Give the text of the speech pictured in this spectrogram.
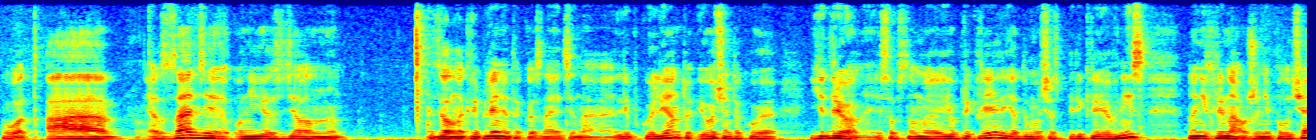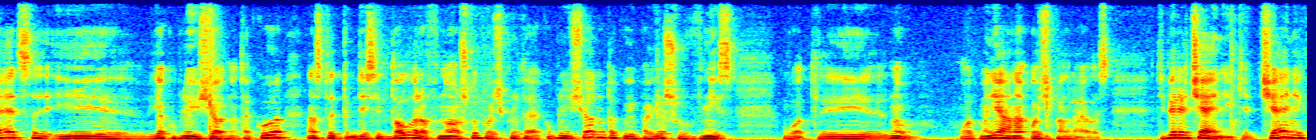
вот, а сзади у нее сделано, сделано крепление такое, знаете, на липкую ленту и очень такое ядреное, и, собственно, мы ее приклеили, я думаю, сейчас переклею вниз, но ни хрена уже не получается, и я куплю еще одну такую, она стоит там 10 долларов, но штука очень крутая, куплю еще одну такую и повешу вниз, вот, и, ну, вот мне она очень понравилась. Теперь о чайнике. Чайник,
